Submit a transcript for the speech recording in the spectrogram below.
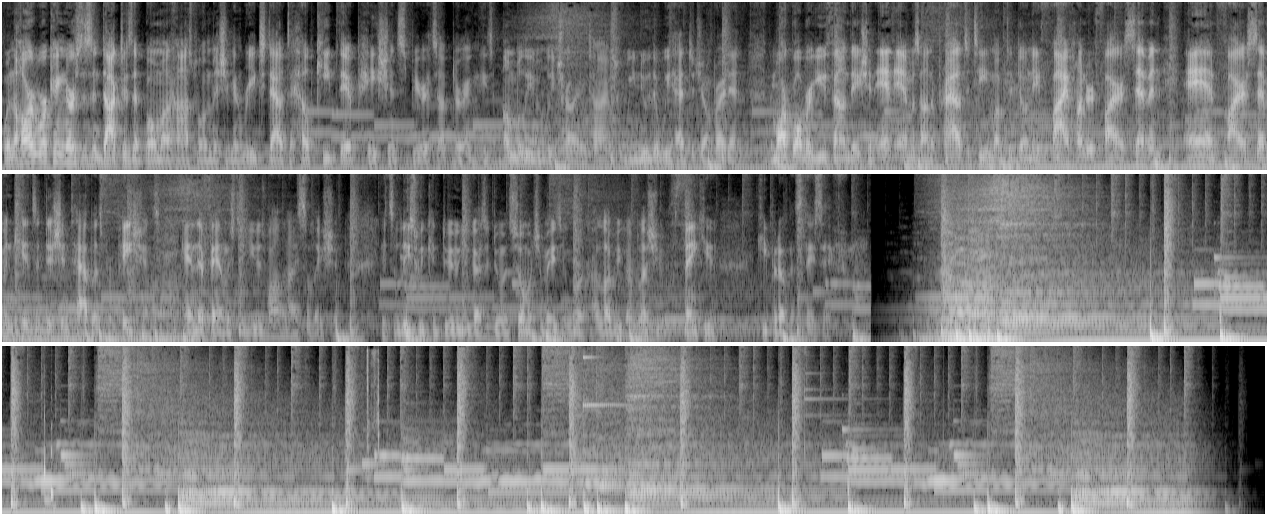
When the hardworking nurses and doctors at Beaumont Hospital in Michigan reached out to help keep their patients' spirits up during these unbelievably trying times, we knew that we had to jump right in. The Mark Wahlberg Youth Foundation and Amazon are proud to team up to donate 500 Fire 7 and Fire 7 Kids Edition tablets for patients and their families to use while in isolation. It's the least we can do. You guys are doing so much amazing work. I love you. God bless you. Thank you. Keep it up and stay safe.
